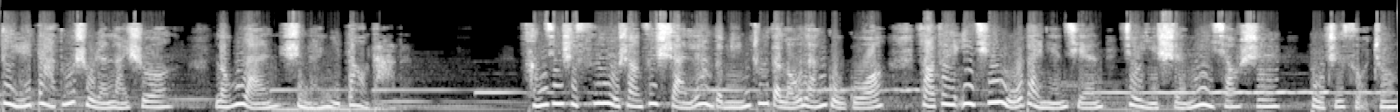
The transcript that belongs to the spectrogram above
对于大多数人来说，楼兰是难以到达。曾经是丝路上最闪亮的明珠的楼兰古国，早在一千五百年前就已神秘消失，不知所终。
